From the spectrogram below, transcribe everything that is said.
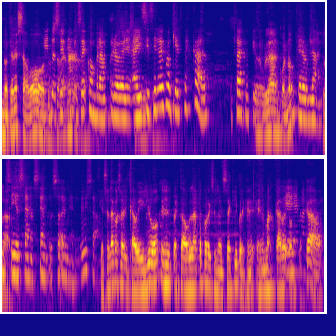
No tiene sabor, no Entonces, nada. entonces compramos, pero ahí sí sirve cualquier pescado. O sea, Pero blanco, ¿no? pero blanco, Claro. sí, o sea, no sé, trozo de merluza. Que esa es la cosa, el cabillo, que es el pescado blanco por excelencia aquí, pero es, el más caro de todos los pescados.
